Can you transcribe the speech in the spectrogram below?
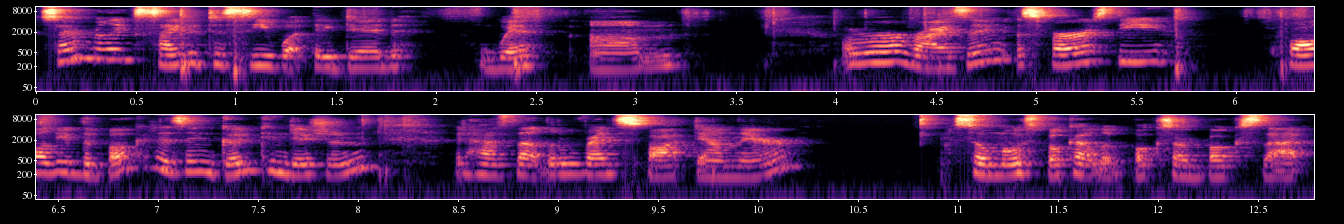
So I'm really excited to see what they did with um, Aurora Rising. As far as the quality of the book, it is in good condition. It has that little red spot down there. So most book outlet books are books that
